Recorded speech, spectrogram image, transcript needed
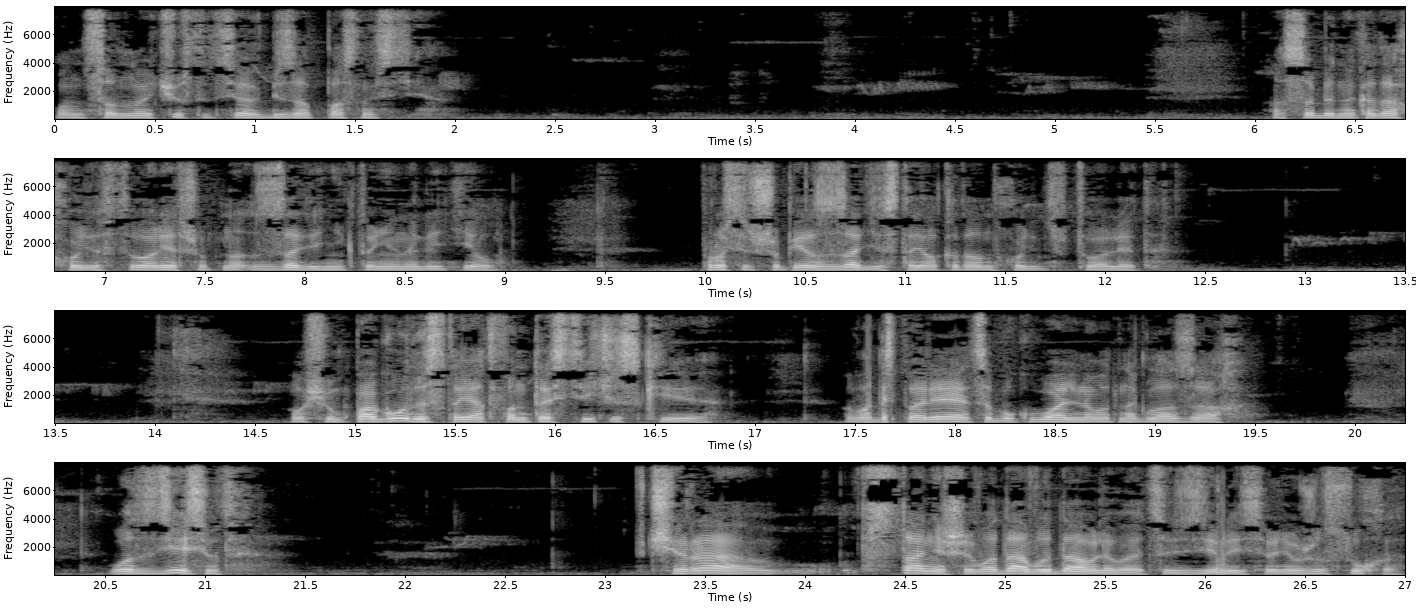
Он со мной чувствует себя в безопасности. Особенно, когда ходит в туалет, чтобы сзади никто не налетел. Просит, чтобы я сзади стоял, когда он ходит в туалет. В общем, погоды стоят фантастические. Вода испаряется буквально вот на глазах. Вот здесь вот вчера встанешь и вода выдавливается из земли. Сегодня уже сухо.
